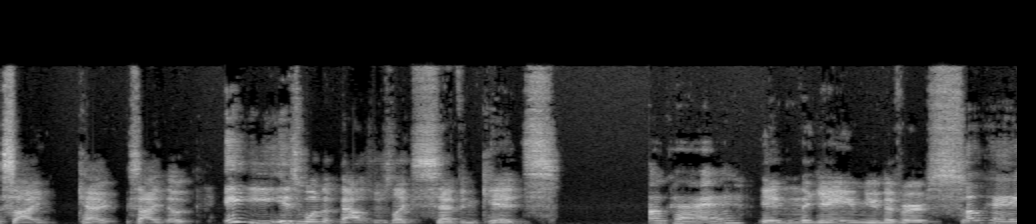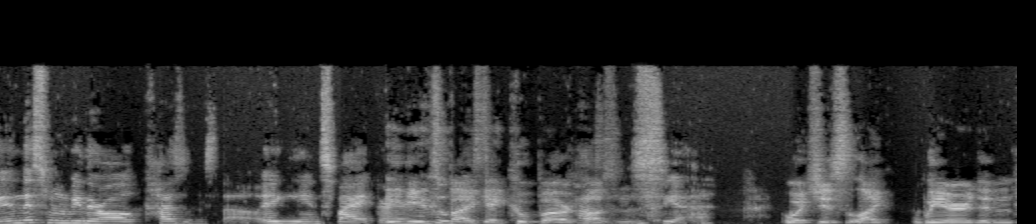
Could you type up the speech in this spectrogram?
Side ca- side note: Iggy is one of Bowser's like seven kids Okay. in the game universe. Okay, in this movie they're all cousins though. Iggy and Spike are Iggy and Koopa's Spike and Koopa are cousins, Yeah. which is like weird. And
